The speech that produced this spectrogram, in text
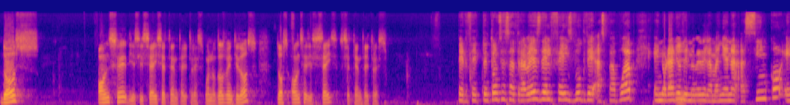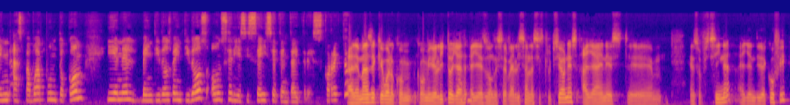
2 11 16 73. Bueno, 222 211 16 73. Perfecto, entonces a través del Facebook de Aspabuap en horario de 9 de la mañana a 5 en aspabuap.com y en el 2222 11 16 73, ¿correcto? Además de que, bueno, con, Miguelito ya allá es donde se realizan las inscripciones, allá en este en su oficina, allá en Didecufi,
